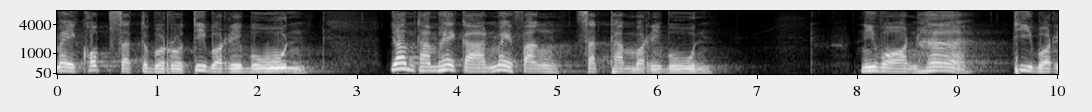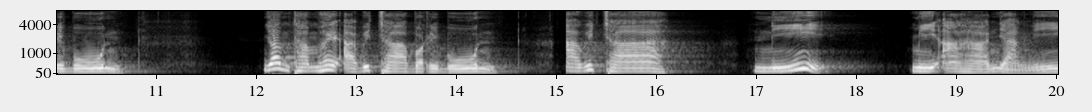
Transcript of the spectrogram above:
ไม่คบสัตบุรุษที่บริบูรณ์ ย่อมทำให้การไม่ฟังสัตธรรมบริบูรณ์ นิวรณ์ห้าที่บริบูรณ์ ย่อมทำให้อวิชชาบริบูรณ์ อวิชชา นี้มีอาหารอย่างนี้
